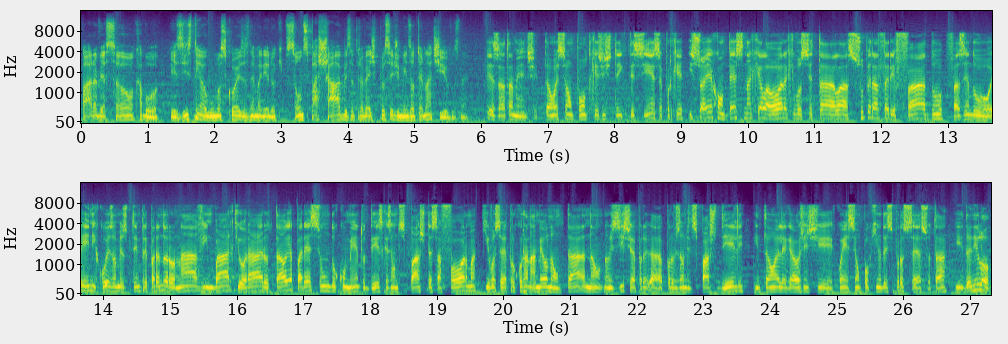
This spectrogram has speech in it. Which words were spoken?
para aviação, acabou. Existem algumas coisas, né, Maria, que são despacháveis através de procedimentos alternativos, né? Exatamente. Então esse é um ponto que a gente tem que ter ciência, porque isso aí acontece naquela hora que você está lá super atarefado, fazendo N coisa ao mesmo tempo, preparando aeronave, embarque, horário tal, e aparece um documento desse, quer dizer, um despacho dessa forma, que você vai procurar na Mel, não tá, não, não existe a, provisão de despacho dele, então é legal a gente conhecer um pouquinho desse processo, tá? E Danilo,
